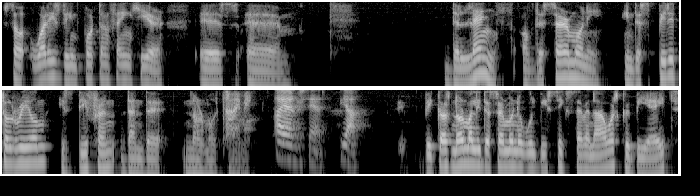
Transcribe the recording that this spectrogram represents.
So, what is the important thing here is um, the length of the ceremony in the spiritual realm is different than the normal timing. I understand. Yeah. Because normally the ceremony will be six, seven hours, could be eight.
